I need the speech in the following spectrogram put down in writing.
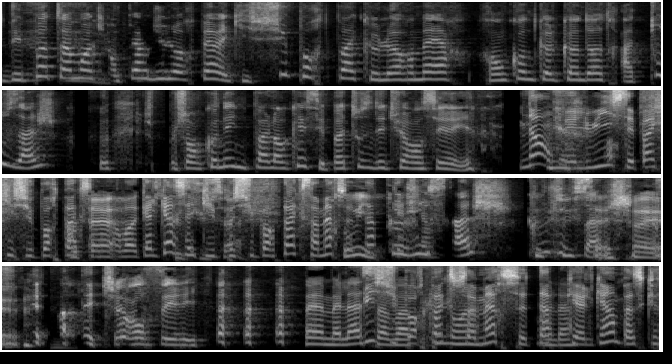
des potes à moi qui ont perdu leur père et qui supportent pas que leur mère rencontre quelqu'un d'autre à tous âges. J'en connais une palanquée, c'est pas tous des tueurs en série. Non, mais lui, c'est pas qu'il supporte pas que sa mère voit quelqu'un, que c'est qu'il saches. supporte pas que sa mère se Oui, tape Que je sache, que, Que je tu sache, saches, ouais. c'est pas des tueurs en série. Ouais, mais là, Lui, il ça supporte pas que loin. sa mère se tape Voilà. quelqu'un parce que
